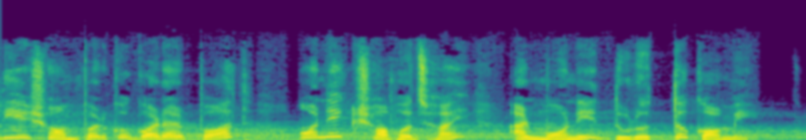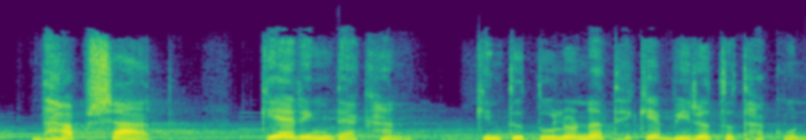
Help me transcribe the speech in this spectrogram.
দিয়ে সম্পর্ক গড়ার পথ অনেক সহজ হয় আর মনের দূরত্ব কমে। ধাপ সাত, কেয়ারিং দেখান, কিন্তু তুলনা থেকে বিরত থাকুন।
